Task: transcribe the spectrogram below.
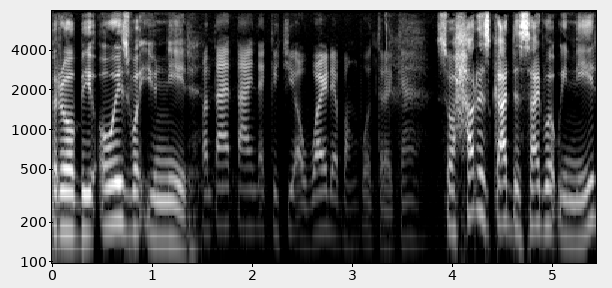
but it will be always what you need. ប៉ុន្តែតែងតែគឺជាអ្វីដែលបងប្អូនត្រូវការ So, how does God decide what we need?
